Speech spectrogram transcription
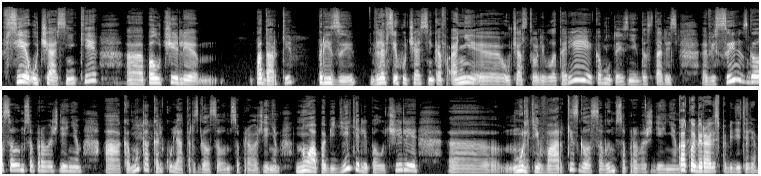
Все участники э, получили подарки, призы, для всех участников. Они э, участвовали в лотерее, кому-то из них достались весы с голосовым сопровождением, а кому-то калькулятор с голосовым сопровождением. Ну а победители получили э, мультиварки с голосовым сопровождением. Как выбирались победители?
